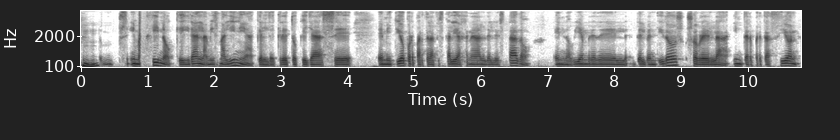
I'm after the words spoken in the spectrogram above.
pues, imagino que irá en la misma línea que el decreto que ya se emitió por parte de la Fiscalía General del Estado en noviembre del, 22 sobre la interpretación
